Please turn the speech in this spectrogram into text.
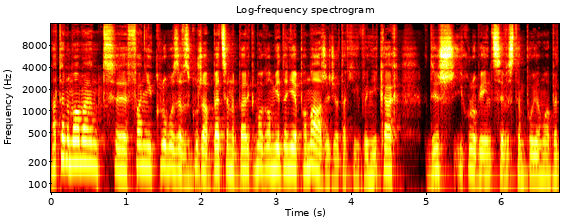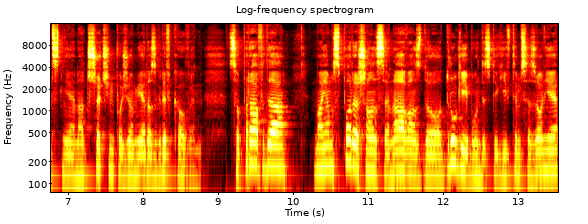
Na ten moment e, fani klubu ze wzgórza Betzenberg mogą jedynie pomarzyć o takich wynikach, gdyż ich ulubieńcy występują obecnie na trzecim poziomie rozgrywkowym. Co prawda, mają spore szanse na awans do drugiej Bundesligi w tym sezonie,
